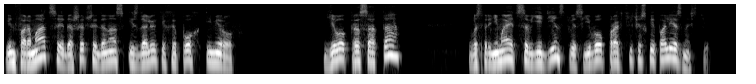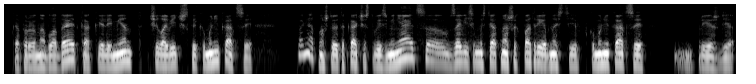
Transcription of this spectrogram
информации, дошедшей до нас из далеких эпох и миров. Его красота воспринимается в единстве с его практической полезностью, которой он обладает как элемент человеческой коммуникации. Понятно, что это качество изменяется в зависимости от наших потребностей в коммуникации, прежде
